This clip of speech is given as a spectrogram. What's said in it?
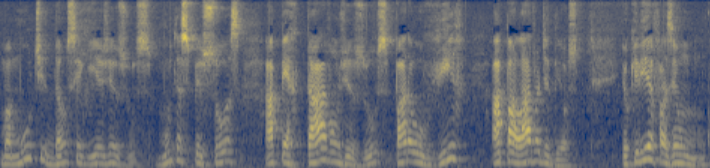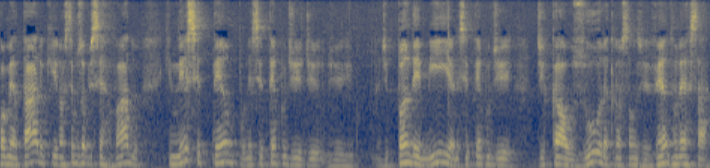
uma multidão seguia Jesus. Muitas pessoas apertavam Jesus para ouvir a palavra de Deus. Eu queria fazer um comentário que nós temos observado que nesse tempo, nesse tempo de, de, de, de pandemia, nesse tempo de, de clausura que nós estamos vivendo, né? essa,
